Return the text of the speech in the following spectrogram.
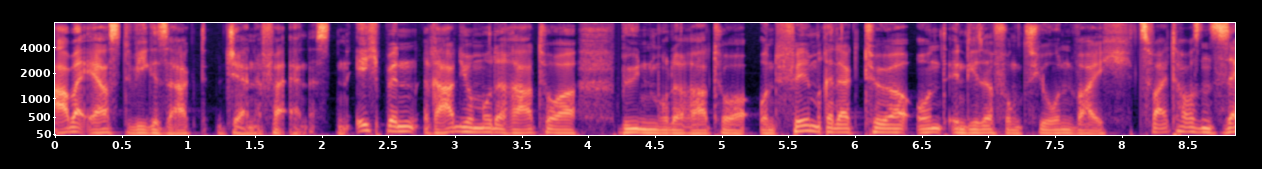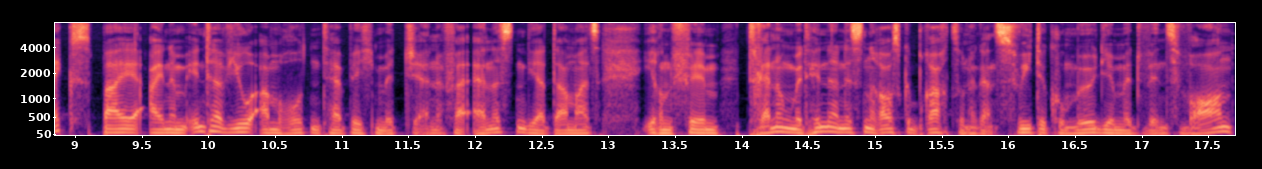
Aber erst, wie gesagt, Jennifer Aniston. Ich bin Radiomoderator, Bühnenmoderator und Filmredakteur und in dieser Funktion war ich 2006 bei einem Interview am roten Teppich mit Jennifer Aniston. Die hat damals ihren Film Trennung mit Hindernissen rausgebracht, so eine ganz sweete Komödie mit Vince Vaughn.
